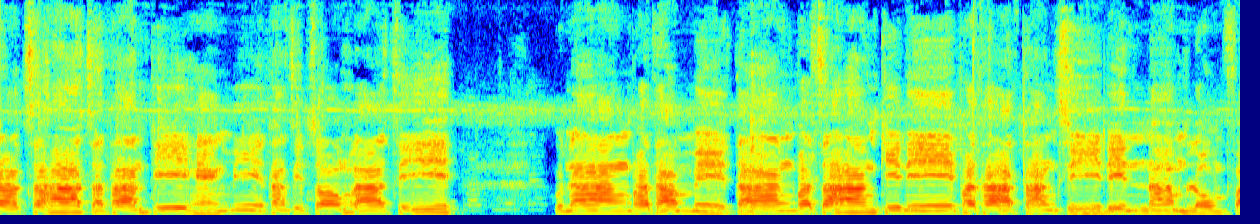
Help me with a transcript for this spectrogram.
รักษาสถานที่แห่งนี้ทั้งสิบสองราศี คุณนางพระธรรมเมตตางพระสังคีนีพระธาตุทั้งสี่ดินน้ำลมไฟ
